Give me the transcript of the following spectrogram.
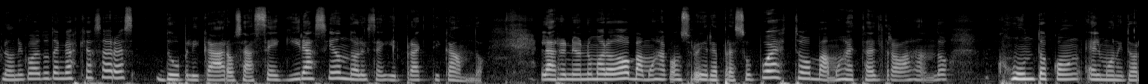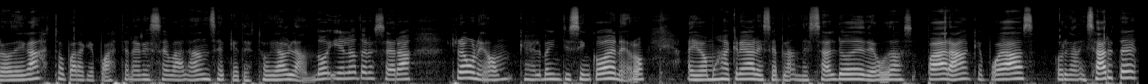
lo único que tú tengas que hacer es duplicar, o sea, seguir haciéndolo y seguir practicando. La reunión número dos, vamos a construir el presupuesto, vamos a estar trabajando junto con el monitoreo de gasto para que puedas tener ese balance que te estoy hablando. Y en la tercera reunión, que es el 25 de enero, ahí vamos a crear ese plan de saldo de deudas para que puedas organizarte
